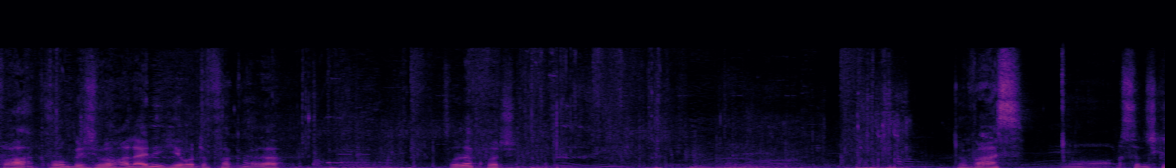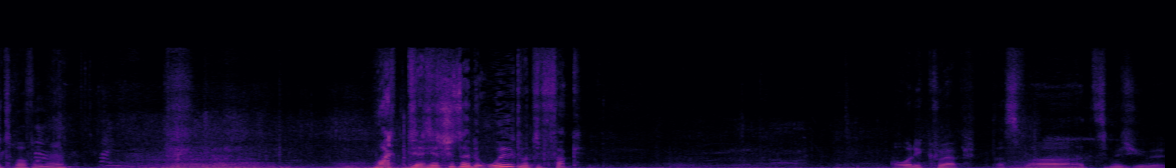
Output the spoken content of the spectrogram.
Fuck, warum bin ich nur noch alleine hier? What the fuck, Alter? Soll der Quatsch? Was? Oh, das hat nicht getroffen, ne? What? Der hat jetzt schon seine Ult, what the fuck? Holy crap, das war ziemlich übel.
